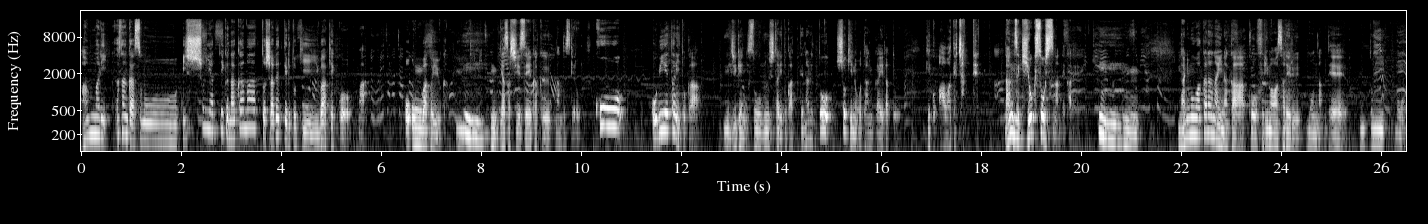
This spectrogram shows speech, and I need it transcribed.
あんまりなんかその一緒にやっていく仲間と喋ってる時は結構まあ温和というか、うんうん。うん、優しい性格なんですけどこう怯えたりとか事件に遭遇したりとかってなると初期の段階だと結構慌てちゃってなんせ記憶喪失なんで彼。うんうん。うん、何もわからない中こう振り回されるもんなんで本当にもう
